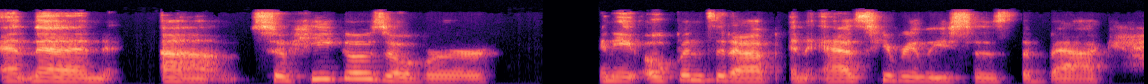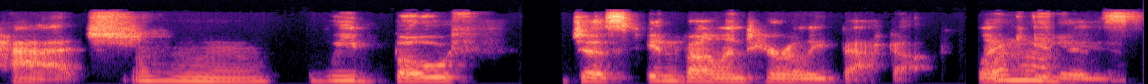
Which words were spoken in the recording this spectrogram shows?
And then, um, so he goes over and he opens it up. And as he releases the back hatch, Mhm. we both just involuntarily back up. Like Uh-huh. it is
